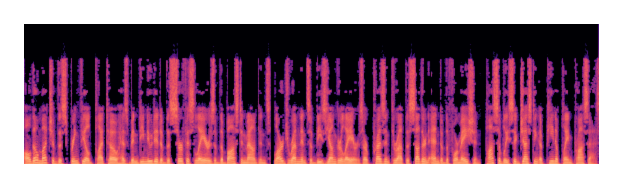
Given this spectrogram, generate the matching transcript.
Although much of the Springfield Plateau has been denuded of the surface layers of the Boston Mountains, large remnants of these younger layers are present throughout the southern end of the formation, possibly suggesting a peneplain process.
